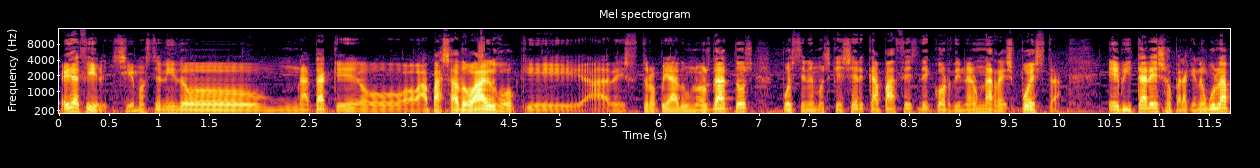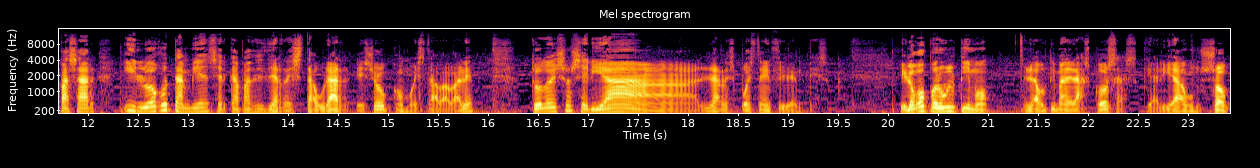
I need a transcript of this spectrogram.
Es decir, si hemos tenido un ataque o ha pasado algo que ha estropeado unos datos, pues tenemos que ser capaces de coordinar una respuesta, evitar eso para que no vuelva a pasar y luego también ser capaces de restaurar eso como estaba, ¿vale? Todo eso sería la respuesta a incidentes. Y luego por último, la última de las cosas que haría un SOC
